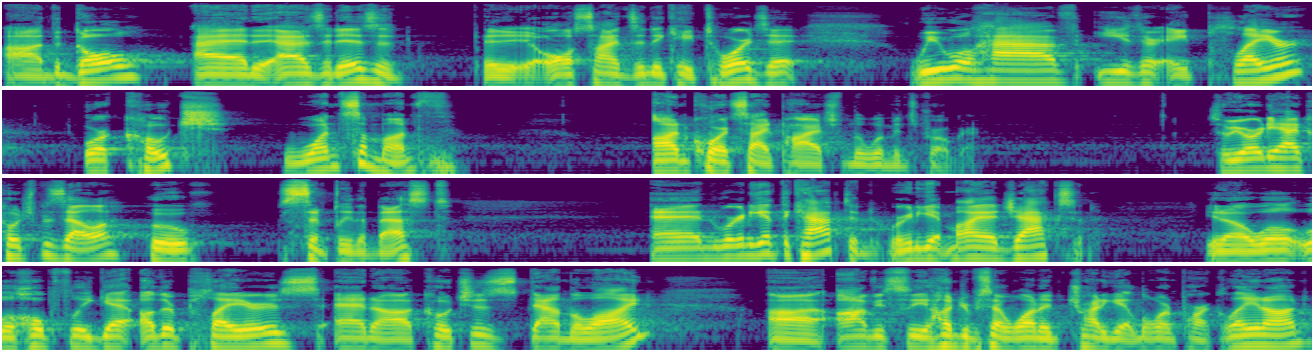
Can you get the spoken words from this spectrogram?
Uh, the goal, as it is, it, it, all signs indicate towards it. We will have either a player or coach once a month on courtside Pirates from the women's program. So we already had Coach Bozzella, who simply the best, and we're gonna get the captain. We're gonna get Maya Jackson. You know, we'll we'll hopefully get other players and uh, coaches down the line. Uh, obviously, 100% want to try to get Lauren Park Lane on.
